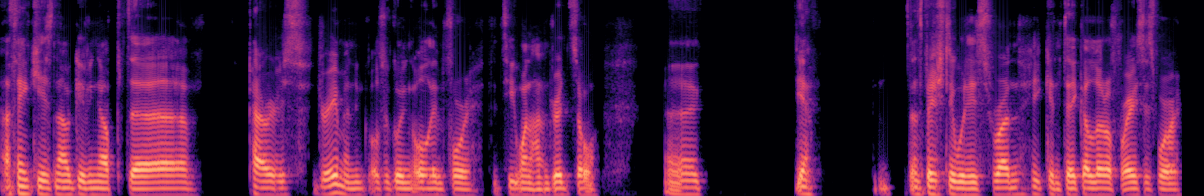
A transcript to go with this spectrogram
I think he's now giving up the Paris dream and also going all in for the T100. So, uh, yeah, especially with his run, he can take a lot of races where,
